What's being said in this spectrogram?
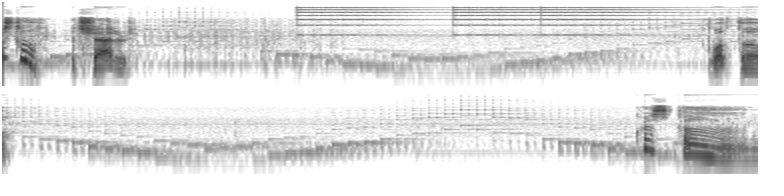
Crystal! It's shattered. What the? Crystal!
